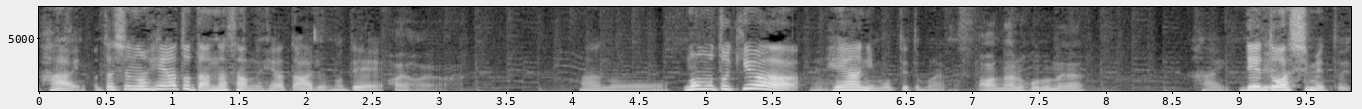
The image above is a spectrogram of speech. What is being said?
はい。私の部屋と旦那さんの部屋とあるので、はいはい。あの、飲むときはうん部屋に持ってってもらいます。あ、なるほどね。はい。で、えドア閉めて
